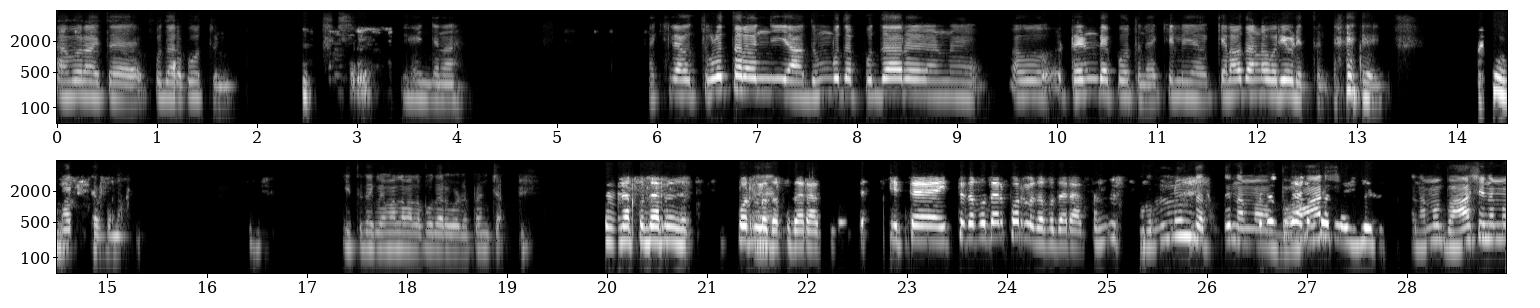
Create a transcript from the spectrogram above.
ಅವರ ಐತೆ ಪುದರ್ ಪೋತು ಎಂಜನ ಆಕ್ಚುಲಿ ಅವು ತುಳುತರ ಒಂಜಿ ಆ ದುಂಬುದ ಪುದರ್ ಅವು ಟ್ರೆಂಡ್ ಪೋತುಂಡು ಆಕ್ಚುಲಿ ಕೆಲವು ದಾಂಡ ಒರಿ ಹೊಡಿತುಂಡು ಮತ್ತಪ್ಪನ ಇತ್ತದಕ್ಲೆ ಮಲ್ಲ ಮಲ್ಲ ಪುದರ್ ಕೂಡ ಪಂಚ ಪುದರ ಪುದರ್ ಪೊರ್ಲುದ ಪುದರ್ ಆತಂದು ಇತ್ತ ಇತ್ತದ ಪುದರ್ ಪೊರ್ಲುದ ಪುದರ್ ಆತಂದು ಉರ್ಲುಂದತ್ತು ನಮ್ಮ ಭಾಷೆ ನಮ್ಮ ಭಾಷೆ ನಮ್ಮ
